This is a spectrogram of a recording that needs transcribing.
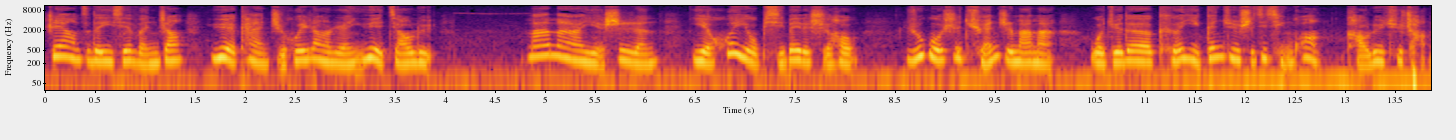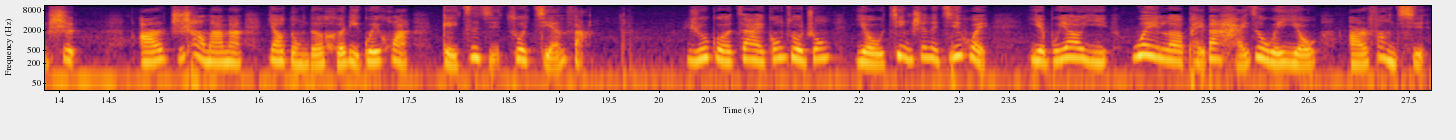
这样子的一些文章，越看只会让人越焦虑。妈妈也是人，也会有疲惫的时候。如果是全职妈妈，我觉得可以根据实际情况考虑去尝试。而职场妈妈要懂得合理规划，给自己做减法。如果在工作中有晋升的机会，也不要以为了陪伴孩子为由而放弃。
